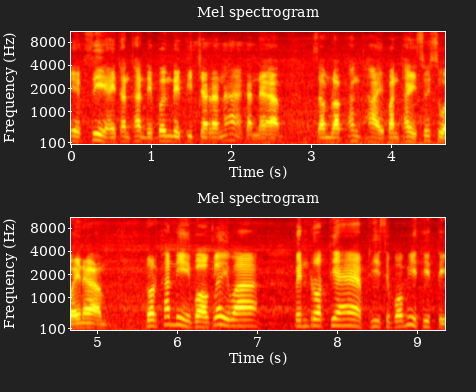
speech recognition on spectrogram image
เอฟซีให้ท่านท่านได้เบิ่งได้พิจารณากันนะครับสำหรับทั้งท้ายบันไทยสวยๆนะครับรถคันนี้บอกเลยว่าเป็นรถที่แทบที่สิบมีทิติ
